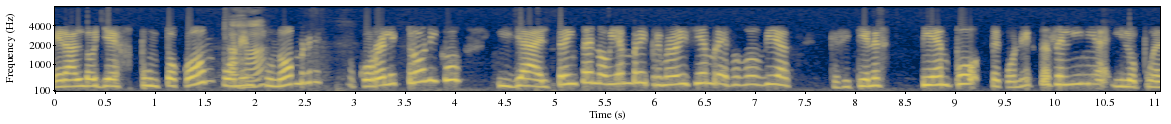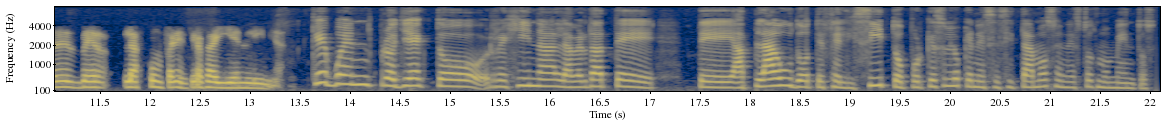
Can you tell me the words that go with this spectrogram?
heraldoyef.com, ponen su nombre, su correo electrónico y ya el 30 de noviembre y 1 de diciembre, esos dos días, que si tienes tiempo, te conectas en línea y lo puedes ver las conferencias ahí en línea. Qué buen proyecto, Regina, la verdad te te aplaudo, te felicito, porque eso es lo que necesitamos en estos momentos.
